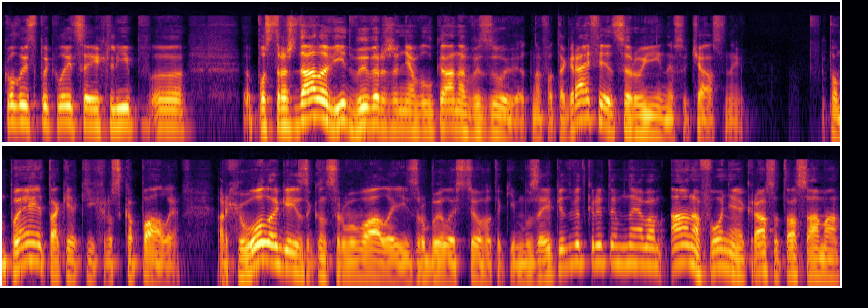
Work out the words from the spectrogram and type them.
коли спекли цей хліб, е, постраждало від виверження вулкана Везуві. От на фотографії це руїни сучасної Помпеї, так як їх розкопали археологи, законсервували і зробили з цього такий музей під відкритим небом. А на фоні якраз та сама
